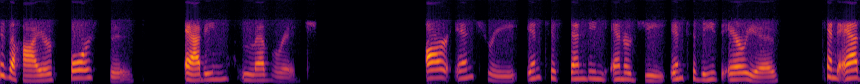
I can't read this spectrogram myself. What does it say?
to the higher forces, adding leverage. Our entry into sending energy into these areas can add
